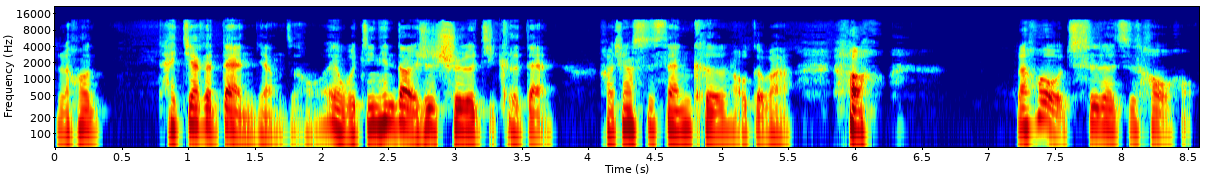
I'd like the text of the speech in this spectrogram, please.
然后还加个蛋这样子哦。哎，我今天到底是吃了几颗蛋？好像是三颗，好可怕。好，然后我吃了之后，吼，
